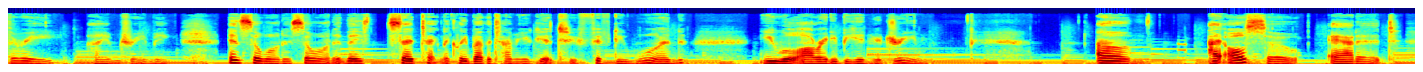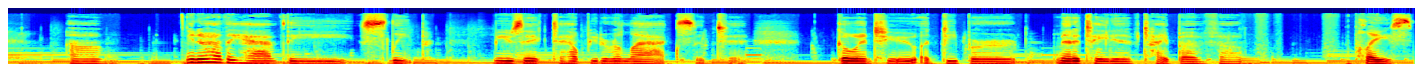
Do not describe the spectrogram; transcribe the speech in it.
three, I am dreaming, and so on and so on. And they said technically by the time you get to 51, you will already be in your dream. Um, I also added, um, you know how they have the sleep music to help you to relax and to go into a deeper meditative type of um, place.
